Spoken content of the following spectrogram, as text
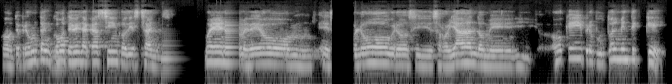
Cuando te preguntan cómo te ves de acá 5 o 10 años. Bueno, me veo mm, logros y desarrollándome. Y, ok, pero puntualmente, ¿qué?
